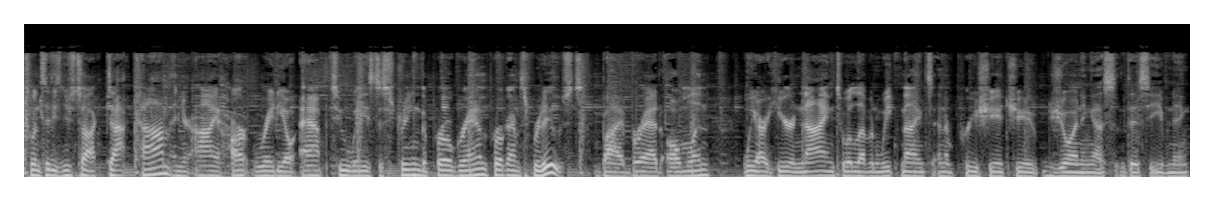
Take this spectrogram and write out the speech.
TwinCitiesNewsTalk.com and your iHeartRadio app. Two ways to stream the program. Program's produced by Brad Omlin. We are here 9 to 11 weeknights and appreciate you joining us this evening.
